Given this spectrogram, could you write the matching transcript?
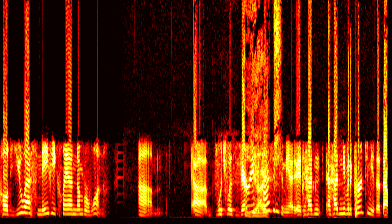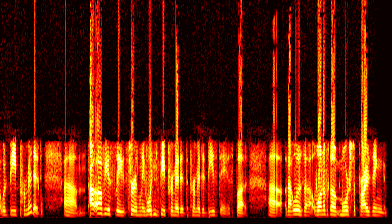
called U.S. Navy Klan Number One um, uh, which was very Yikes. surprising to me. It hadn't it hadn't even occurred to me that that would be permitted. Um, obviously, certainly wouldn't be permitted the permitted these days, but uh, that was uh, one of the more surprising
